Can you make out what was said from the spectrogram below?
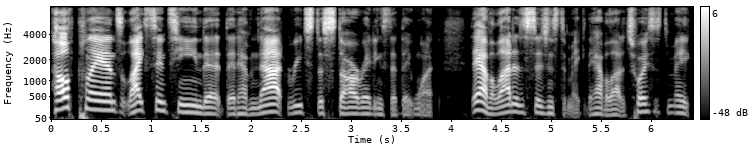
health plans like Centene that, that have not reached the star ratings that they want, they have a lot of decisions to make. They have a lot of choices to make.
